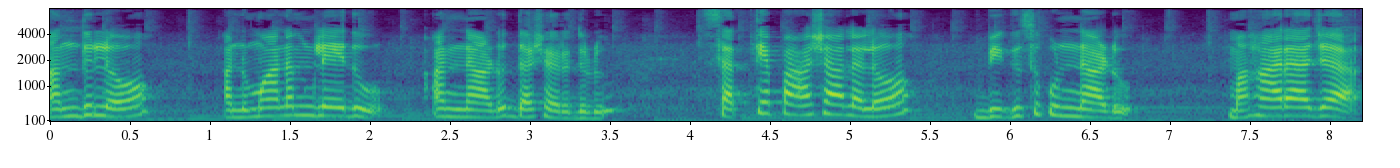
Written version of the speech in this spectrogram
అందులో అనుమానం లేదు అన్నాడు దశరథుడు. సత్యపాశాలలో బిగుసుకున్నాడు. మహారాజా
